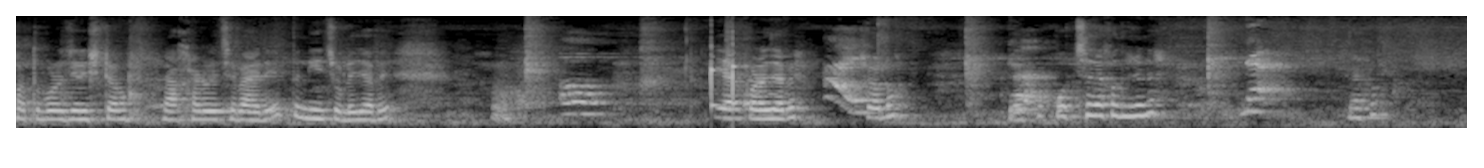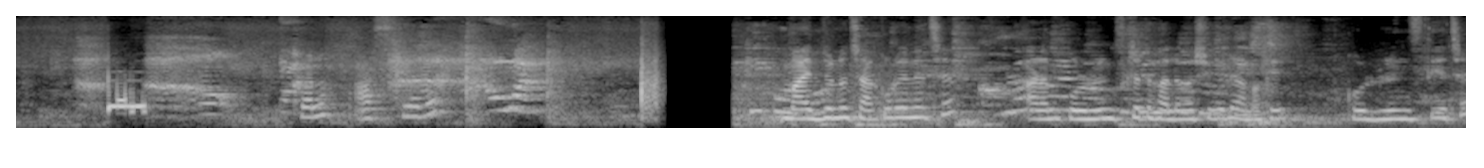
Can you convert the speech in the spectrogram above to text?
কত বড় জিনিসটাও রাখা রয়েছে বাইরে, তো নিয়ে চলে যাবে। কি আর করা যাবে? চলো, দেখো, করছে দেখো দুজনে। দেখো। চলো, আসছি আবার। মায়ের জন্য চা করে এনেছে, আর আমি কোল্ড ড্রিঙ্কস খেতে ভালোবাসি বলে আমাকে কোল্ড ড্রিঙ্কস দিয়েছে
